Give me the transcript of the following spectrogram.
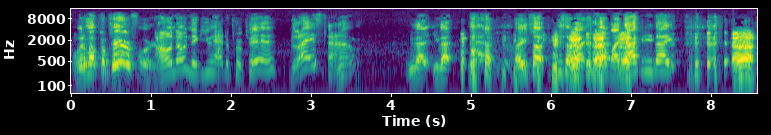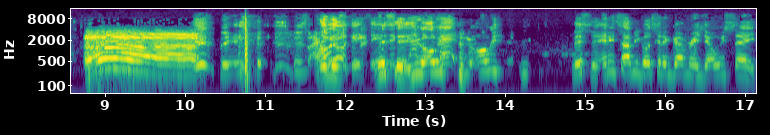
what am I preparing for? I don't know, nigga. You had to prepare last time. You got you got. are you talking? You talking about, you talking about Dockety night? Uh, uh, it's like, hold on, these- these Listen, you always you always listen. Anytime you go to the gun range, they always say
